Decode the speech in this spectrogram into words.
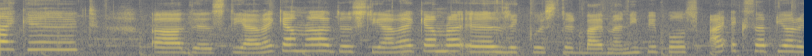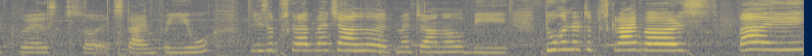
like it uh, this DIY camera this DIY camera is requested by many people. I accept your request so it's time for you. Please subscribe my channel. Let my channel be 200 subscribers. Bye.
